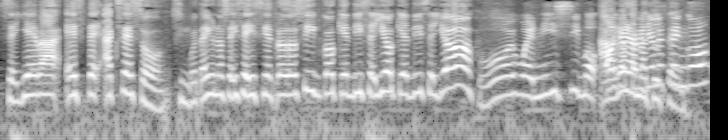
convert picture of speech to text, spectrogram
Se lleva este acceso. 5166-1025. ¿Quién dice yo? ¿Quién dice yo? Uy, buenísimo. A Oiga, ver, pero yo les tengo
